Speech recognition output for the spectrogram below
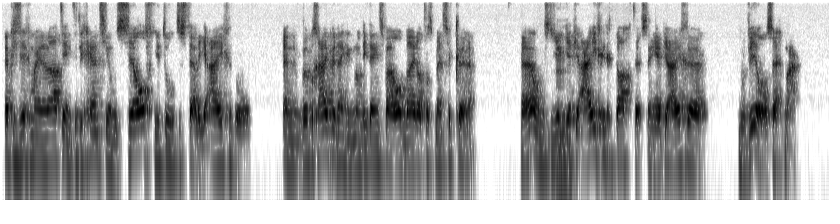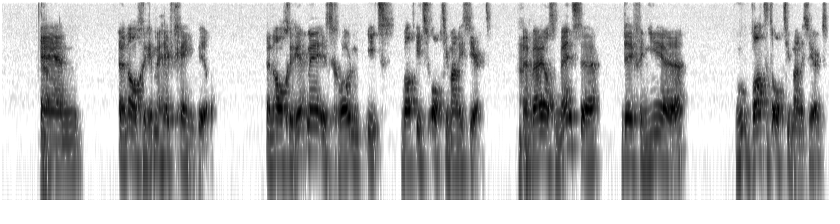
heb je zeg maar inderdaad de intelligentie om zelf je doel te stellen, je eigen doel. En we begrijpen denk ik nog niet eens waarom wij dat als mensen kunnen. Hè? Om, je, je mhm. hebt je eigen gedachten en je hebt je eigen wil, zeg maar. En een algoritme heeft geen wil. Een algoritme is gewoon iets wat iets optimaliseert. Hm. En wij als mensen definiëren hoe, wat het optimaliseert.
